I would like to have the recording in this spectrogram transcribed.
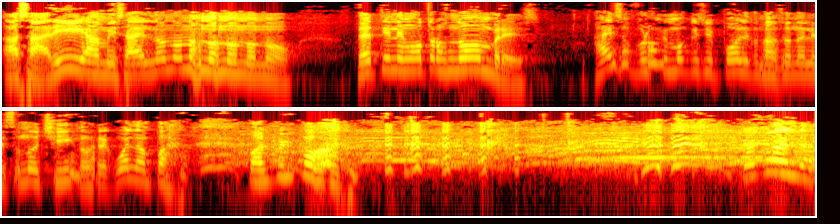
Azarías, Misael. No, no, no, no, no, no, no. Ustedes tienen otros nombres. Ah, eso fue lo mismo que hizo Hipólito nacionalizó unos chinos. ¿Recuerdan? Para el people. ¿Recuerdan?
